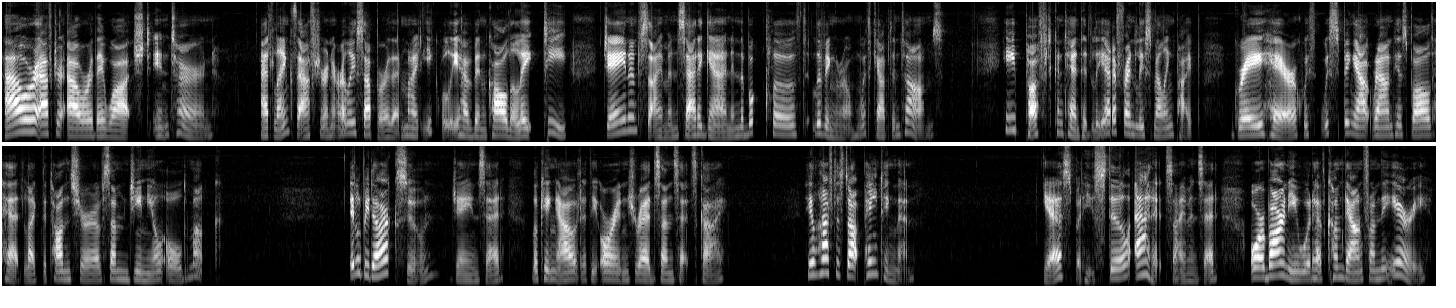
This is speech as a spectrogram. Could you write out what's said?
Hour after hour they watched, in turn. At length, after an early supper that might equally have been called a late tea, Jane and Simon sat again in the book-clothed living-room with Captain Toms. He puffed contentedly at a friendly-smelling pipe, grey hair wisping out round his bald head like the tonsure of some genial old monk. It'll be dark soon, Jane said, looking out at the orange-red sunset sky. He'll have to stop painting then. Yes, but he's still at it, Simon said, or Barney would have come down from the Eyrie.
